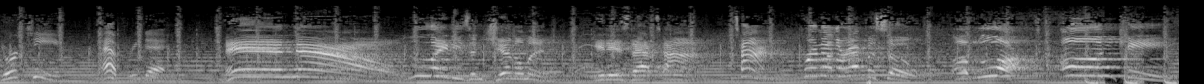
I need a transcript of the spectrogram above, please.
your team every day. And now, ladies and gentlemen, it is that time. Time for another episode of Locked on Kings.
